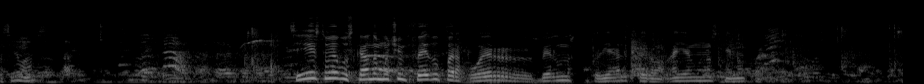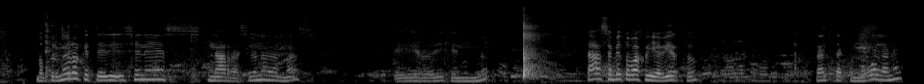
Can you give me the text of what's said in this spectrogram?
Así nomás. Sí, estuve buscando mucho en Facebook para poder ver unos tutoriales, pero hay algunos que no. Lo primero que te dicen es narración nada más. Pero dije, no. Ah, se meto bajo y abierto. Canta como bola, ¿no?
